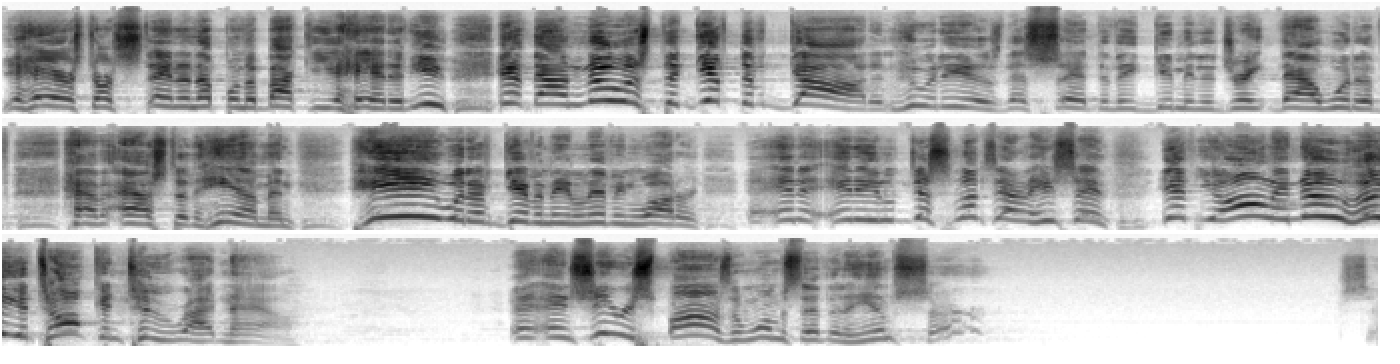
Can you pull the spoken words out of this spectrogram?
your hair starts standing up on the back of your head. If you, if thou knewest the gift of God and who it is that said to thee, Give me the drink, thou would have, have asked of him, and he would have given thee living water. And, and he just looks at her and he said, If you only knew who you're talking to right now. And, and she responds, the woman said to him, Sir, sir,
